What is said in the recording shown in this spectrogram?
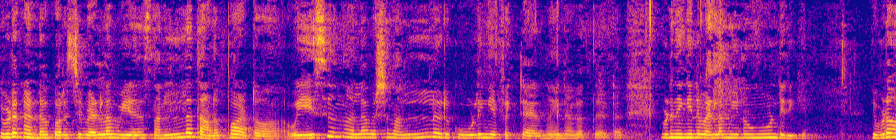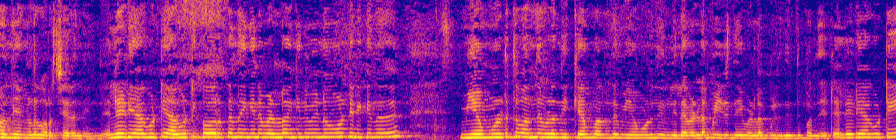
ഇവിടെ കണ്ടോ കുറച്ച് വെള്ളം വീഴുന്ന നല്ല തണുപ്പാട്ടോ. എ സി ഒന്നുമല്ല പക്ഷെ നല്ലൊരു കൂളിംഗ് എഫക്റ്റ് ആയിരുന്നു അതിനകത്ത് കേട്ടോ. ഇവിടെ നിന്ന് ഇങ്ങനെ വെള്ളം വീണുകൊണ്ടിരിക്കും. ഇവിടെ വന്ന് ഞങ്ങൾ കുറച്ച് നേരം നിന്നു. അല്ലേടി ആ കുട്ടി ആ കുട്ടിക്ക് ഓർക്കുന്ന ഇങ്ങനെ വെള്ളം ഇങ്ങനെ വീണുകൊണ്ടിരിക്കുന്നത്? മിയമോളടുത്ത് വന്ന് ഇവിടെ നിൽക്കാൻ പറഞ്ഞിട്ട് മിയമോൾ നിന്നില്ല. വെള്ളം വീഴുന്നേ വെള്ളം വീഴുന്നു പറഞ്ഞിട്ട്. അല്ലേടി ആ കുട്ടി?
